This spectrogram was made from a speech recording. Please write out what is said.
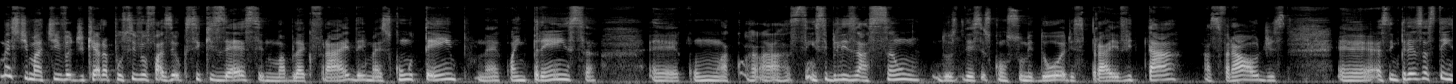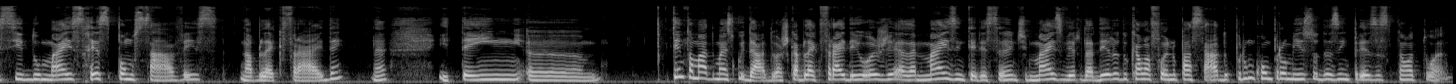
uma estimativa de que era possível fazer o que se quisesse numa Black Friday, mas com o tempo, né, com a imprensa, é, com a, a sensibilização dos, desses consumidores para evitar as fraudes, é, as empresas têm sido mais responsáveis na Black Friday, né, e têm uh, tem tomado mais cuidado. Acho que a Black Friday hoje ela é mais interessante, mais verdadeira do que ela foi no passado, por um compromisso das empresas que estão atuando.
